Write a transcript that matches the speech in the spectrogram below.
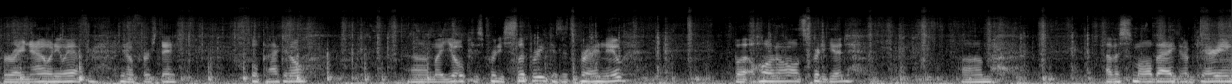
for right now anyway after you know first day full pack and all. Uh, my yoke is pretty slippery because it's brand new but all in all it's pretty good. Um, I have a small bag that I'm carrying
